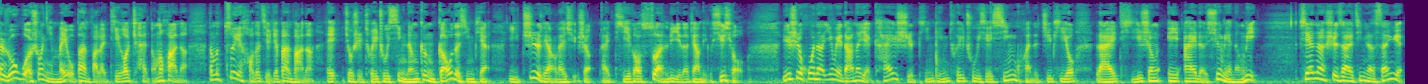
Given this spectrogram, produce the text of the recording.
那如果说你没有办法来提高产能的话呢，那么最好的解决办法呢，哎，就是推出性能更高的芯片，以质量来取胜，来提高算力的这样的一个需求。于是乎呢，英伟达呢也开始频频推出一些新款的 GPU 来提升 AI 的训练能力。先呢是在今年的三月，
